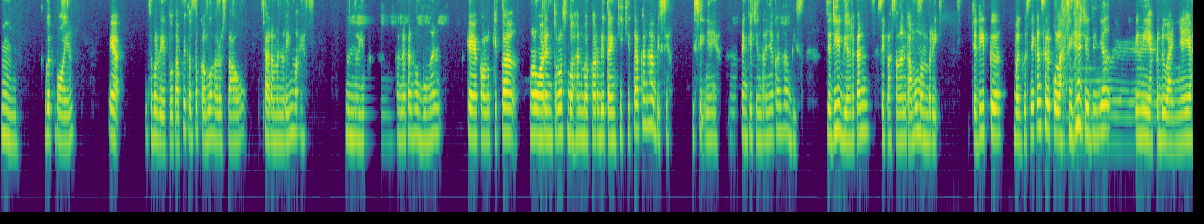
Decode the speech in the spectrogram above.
Hmm. Good point. Ya, seperti itu. Tapi tetap kamu harus tahu cara menerima ya. Menerima. Karena kan hubungan kayak kalau kita ngeluarin terus bahan bakar di tangki kita kan habis ya isinya ya. Hmm. Tangki cintanya kan habis. Jadi biarkan si pasangan kamu memberi. Jadi itu bagusnya kan sirkulasinya jadinya oh, iya, iya, ini ya iya. keduanya ya.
